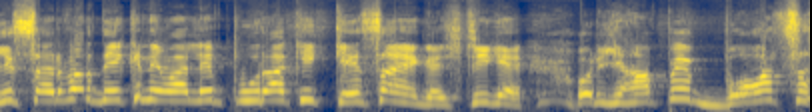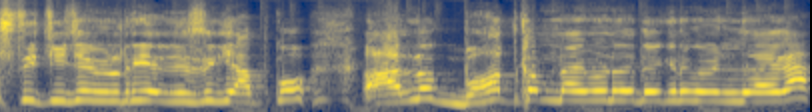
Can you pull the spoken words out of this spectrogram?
ये सर्वर देखने वाले पूरा की कैसा है गाइस ठीक है? और यहाँ पे बहुत सस्ती चीज़ें मिल रही है, जैसे कि आपको आलोक बहुत कम डायमंड में देखने को मिल जाएगा.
